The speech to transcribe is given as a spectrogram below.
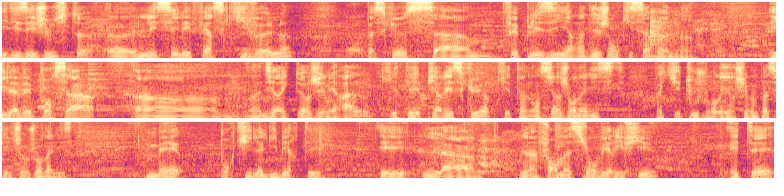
Il disait juste euh, laissez-les faire ce qu'ils veulent parce que ça fait plaisir à des gens qui s'abonnent. Et il avait pour ça un, directeur général qui était Pierre Lescure, qui est un ancien journaliste. Enfin, qui est toujours, d'ailleurs, je ne sais même pas s'il est toujours journaliste. Mais pour qui la liberté et l'information vérifiée était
